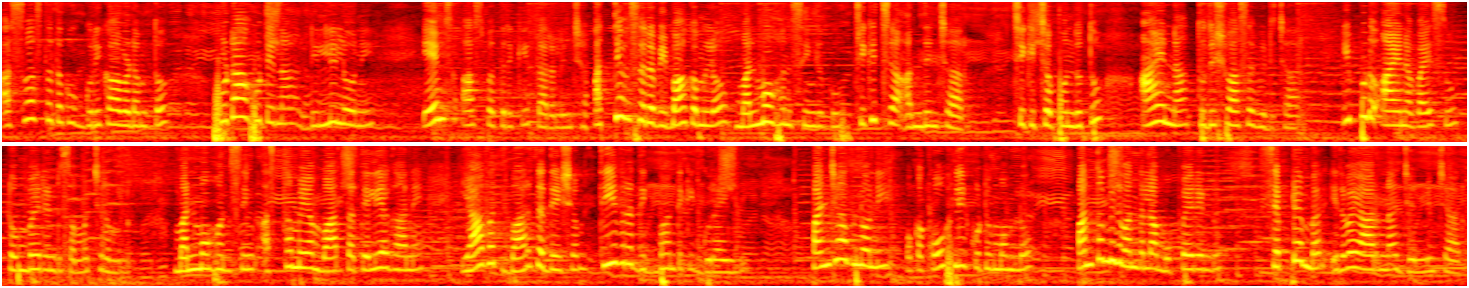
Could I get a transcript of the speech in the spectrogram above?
అస్వస్థతకు గురి కావడంతో హుటాహుటిన ఢిల్లీలోని ఎయిమ్స్ ఆసుపత్రికి తరలించారు. అత్యవసర విభాగంలో మన్మోహన్ సింగ్కు చికిత్స అందించారు. చికిత్స పొందుతూ ఆయన తుదిశ్వాస విడిచారు. ఇప్పుడు ఆయన వయసు తొంభై రెండు సంవత్సరములు. మన్మోహన్ సింగ్ అస్తమయం వార్త తెలియగానే యావత్ భారతదేశం తీవ్ర దిగ్భ్రాంతికి గురైంది. పంజాబ్లోని ఒక కోహ్లీ కుటుంబంలో పంతొమ్మిది వందల ముప్పై రెండు సెప్టెంబర్ ఇరవై ఆరున జన్మించారు.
